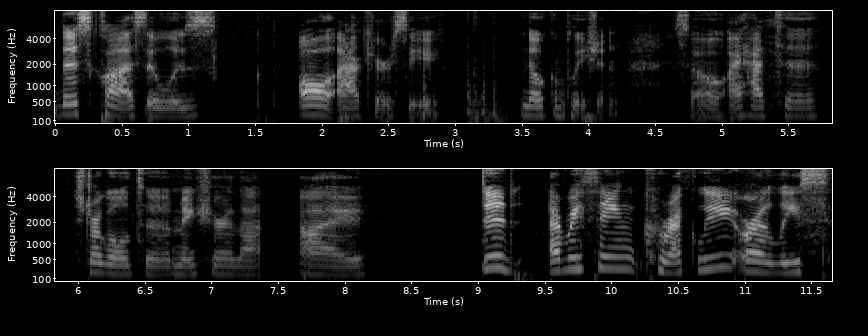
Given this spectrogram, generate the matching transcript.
this class, it was all accuracy, no completion. So I had to struggle to make sure that I did everything correctly, or at least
